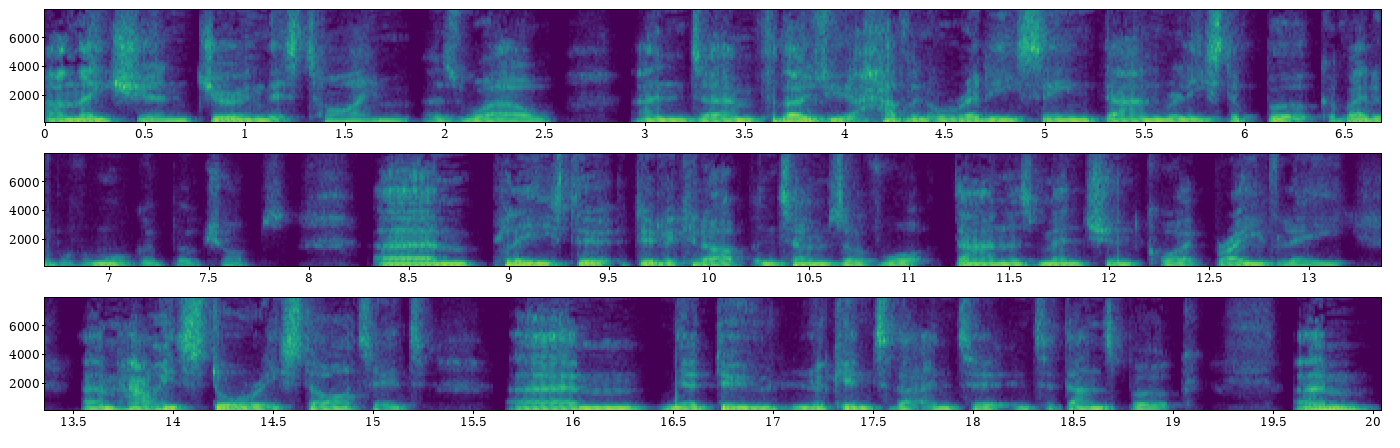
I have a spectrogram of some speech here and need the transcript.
our nation during this time as well. And um, for those of you that haven't already seen, Dan released a book available from all good bookshops. Um, please do do look it up in terms of what Dan has mentioned quite bravely, um, how his story started. Um, you know, do look into that into into Dan's book. Um,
